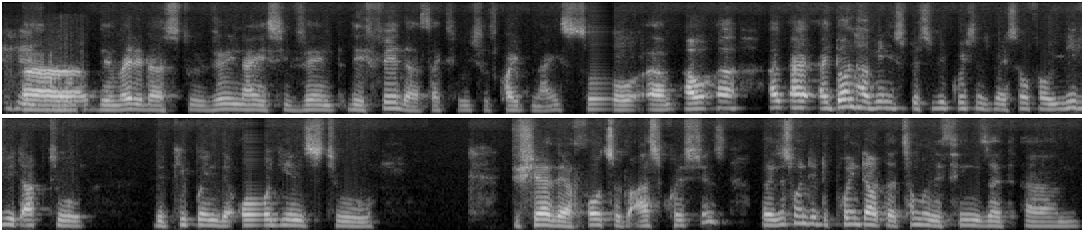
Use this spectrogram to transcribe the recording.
Mm -hmm. they invited us to a very nice event. They fed us actually, which was quite nice. So um, I, I don't have any specific questions myself. I'll leave it up to the people in the audience to to share their thoughts or to ask questions. But I just wanted to point out that some of the things that um,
